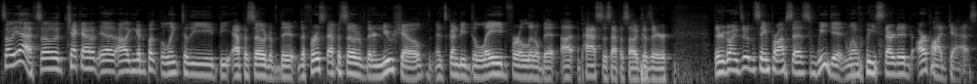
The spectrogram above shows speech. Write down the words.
so yeah, so check out. Uh, I'm going to put the link to the the episode of the the first episode of their new show. It's going to be delayed for a little bit uh, past this episode because they're they're going through the same process we did when we started our podcast.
